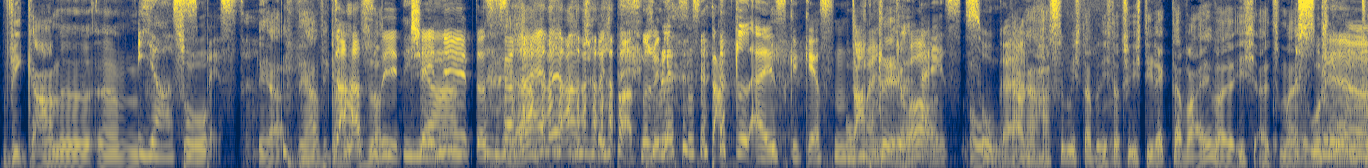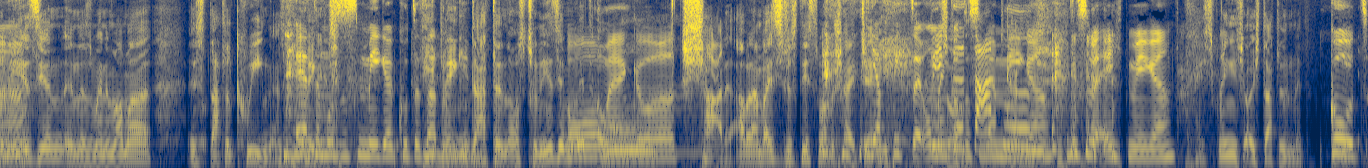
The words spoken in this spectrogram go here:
vegane, ähm, Ja, das so, ist das Beste. ja, ja, Da vegane hast du die. Jenny, Ja. das ist deine Ich habe Ansprechpartnerin. letztens Datteleis gegessen. Dattel. Gott. Eis. So oh, geil. da hast du mich, da bin ich natürlich direkt dabei, weil ich als mein Stimmt. Ja. Tunesien, also meine Mama ist Dattel Queen. Also die Ja, da bringt, muss es mega gute Datteln bringen geben. Datteln aus Tunesien Oh mit. mein Gott. Schade, aber dann weiß ich fürs nächste Mal Bescheid, Ja, Jenny. bitte. Oh mein Bitte Gott, das wäre mega. Das wäre echt mega. Ich bringe ich euch Datteln mit. Gut.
